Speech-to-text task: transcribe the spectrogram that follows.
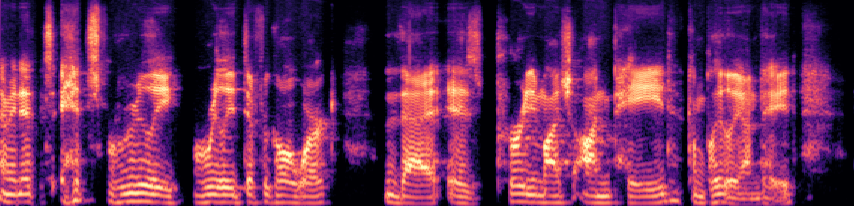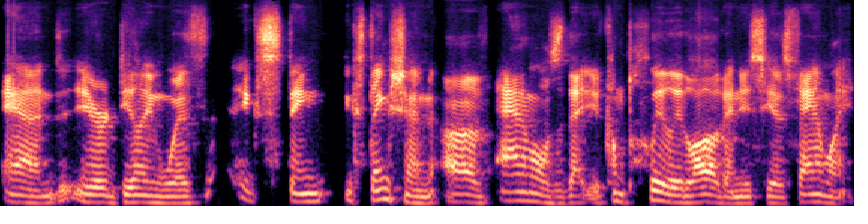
i mean it's it's really really difficult work that is pretty much unpaid completely unpaid and you're dealing with extinct, extinction of animals that you completely love and you see as family.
